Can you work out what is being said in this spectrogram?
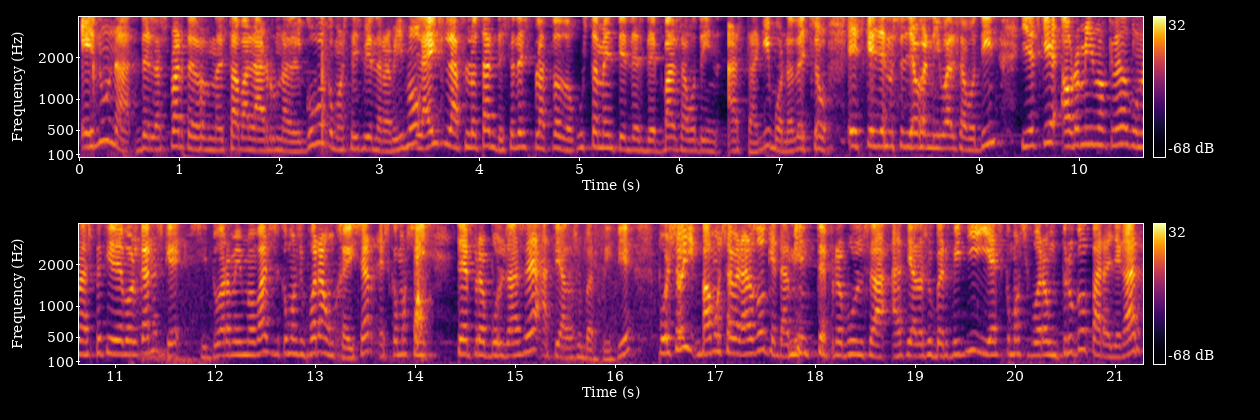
en una de las partes donde estaba la runa del cubo, como estáis viendo ahora mismo. La isla flotante se ha desplazado justamente desde Balsabotín hasta aquí. Bueno, de hecho, es que ya no se llama ni Balsabotín. Y es que ahora mismo ha creado una especie de volcanes que si tú ahora mismo vas es como si fuera un geyser. Es como si te propulsase hacia la superficie. Pues hoy vamos a ver algo que también te propulsa hacia la superficie y es como si fuera un truco para llegar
